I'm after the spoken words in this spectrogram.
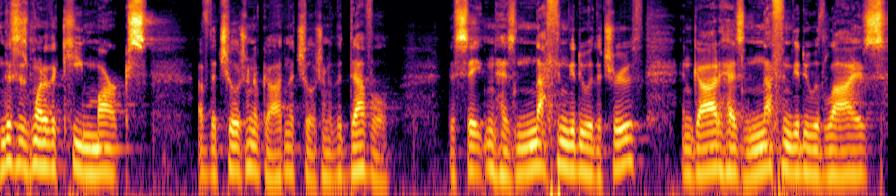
And this is one of the key marks of the children of God and the children of the devil. The Satan has nothing to do with the truth, and God has nothing to do with lies.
